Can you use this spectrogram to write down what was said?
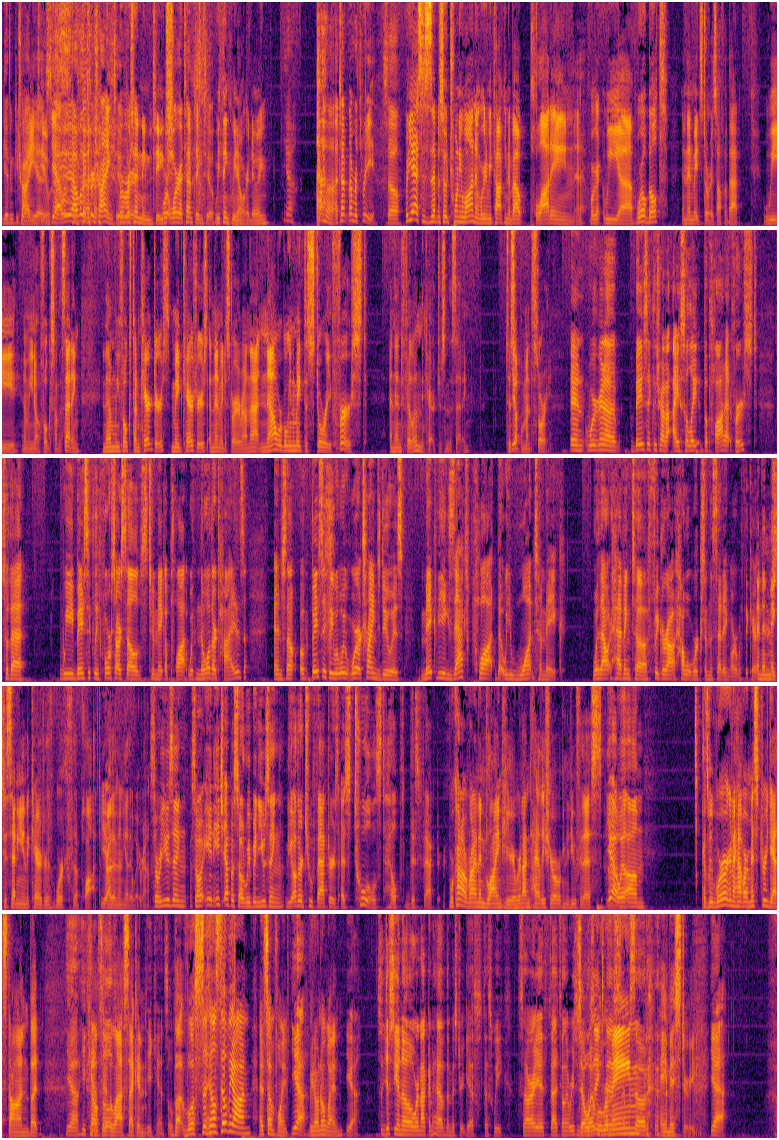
giving people Trying ideas. to. Yeah, well, yeah, well, at least we're trying to. We're, pretending to teach. We're, we're attempting to. we think we know what we're doing. Yeah. Attempt number three. So But yes, this is episode 21, and we're going to be talking about plotting. We're we uh, world built and then made stories off of that. We, I mean, you know, focused on the setting, and then we focused on characters, made characters, and then made a story around that. Now we're going to make the story first, and then fill in the characters in the setting to Yep. supplement the story. and we're gonna basically try to isolate the plot at first, so that we basically force ourselves to make a plot with no other ties, and so uh, basically what we- we're trying to do is make the exact plot that we want to make, without having to figure out how it works in the setting or with the characters. And then make the setting and the characters work for the plot Yeah. rather than the other way around. So we're using so in each episode we've been using the other two factors as tools to help this factor. We're kind of running in blind here. We're not entirely sure what we're going to do for this. Yeah, well, um, because we were going to have our mystery guest on, but yeah, he fell through at canceled. the last second. He canceled. But we'll still he'll still be on at some point. yeah, We don't know when. yeah. So just so you know, we're not gonna have the mystery guest this week. Sorry if that's the only reason. So it will remain a mystery. yeah,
